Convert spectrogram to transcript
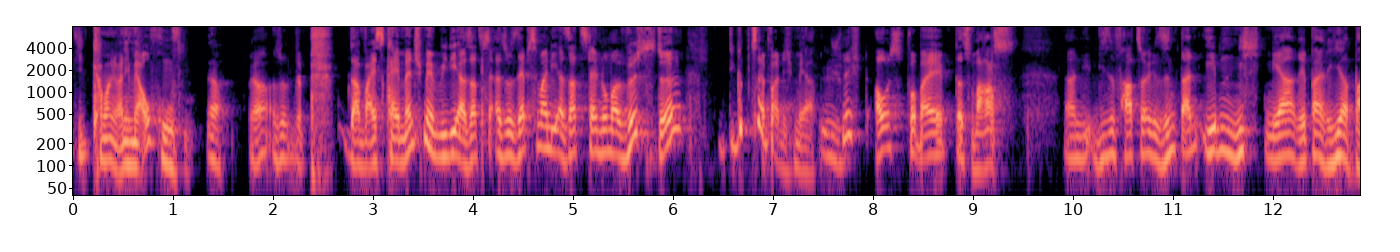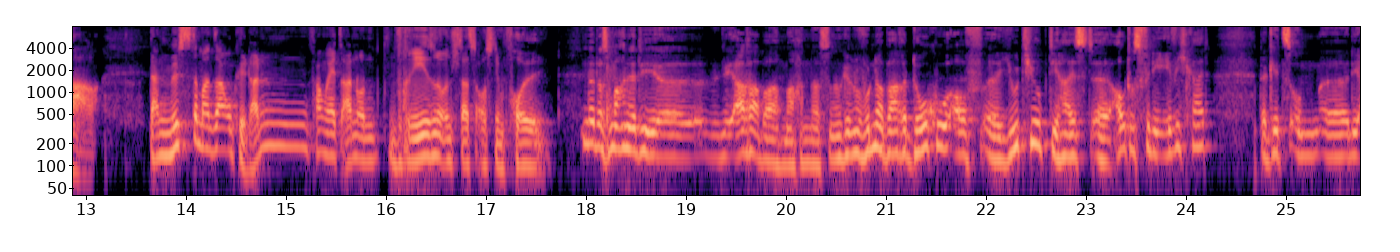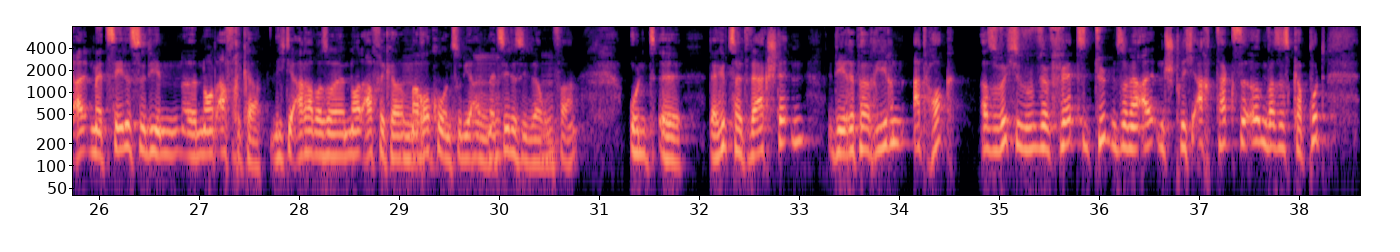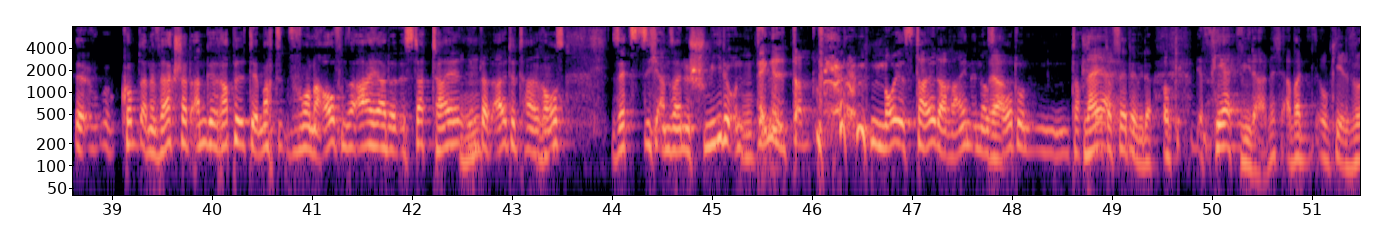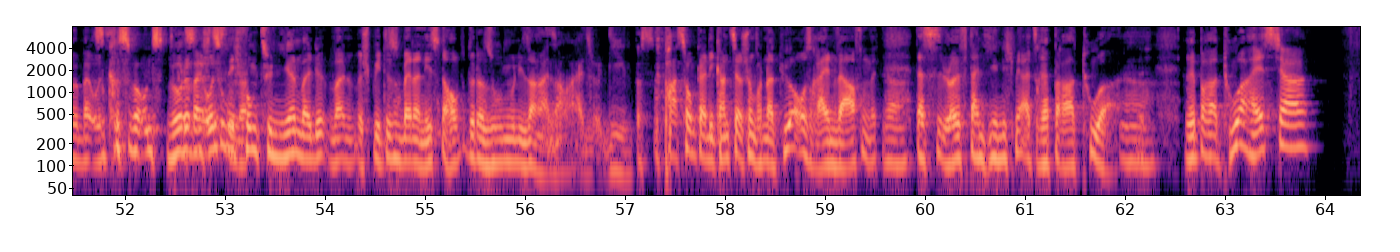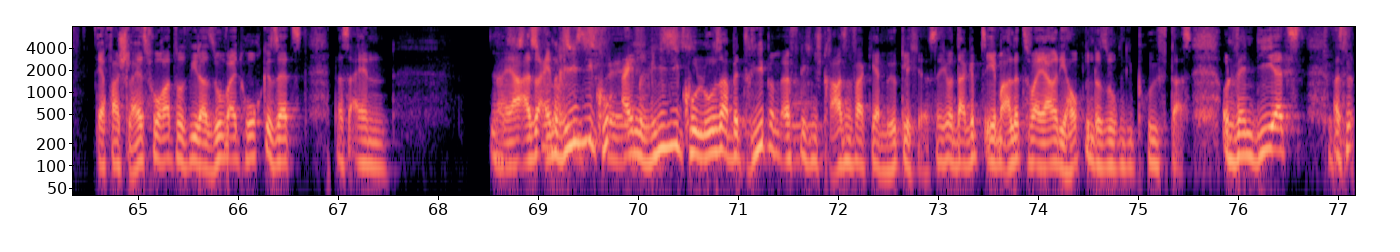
die kann man gar nicht mehr aufrufen. Ja. Ja, also pff, da weiß kein Mensch mehr, wie die Ersatz, also selbst wenn man die Ersatzteilnummer wüsste, die gibt's einfach nicht mehr. Schlicht aus, vorbei, das war's. Ja, die, diese Fahrzeuge sind dann eben nicht mehr reparierbar. Dann müsste man sagen, okay, dann fangen wir jetzt an und fräsen uns das aus dem Vollen. Na, das machen ja die, äh, die Araber machen das. Und es gibt eine wunderbare Doku auf äh, YouTube, die heißt äh, Autos für die Ewigkeit. Da geht's um äh, die alten Mercedes, die in äh, Nordafrika, nicht die Araber, sondern in Nordafrika, Marokko und so, die alten Mercedes, die da rumfahren. Und äh, da gibt's halt Werkstätten, die reparieren ad hoc. Also wirklich, wer fährt ein Typ mit so einer alten Strich 8 Taxe, irgendwas ist kaputt, äh, kommt an eine Werkstatt angerappelt, der macht vorne auf und sagt, ah ja, das ist das Teil, nimmt das alte Teil raus, setzt sich an seine Schmiede und dengelt das ein neues Teil da rein in das Ja. Auto und einen Tag später fährt er wieder. Okay, fährt wieder, nicht? Aber okay, das würde bei uns, du bei uns- würde bei nicht uns nicht zugelassen. funktionieren, weil, die- weil spätestens bei der nächsten Hauptuntersuchung, wo die sagen, also, also die Passung da, die kannst du ja schon von der Tür aus reinwerfen. nicht? Das läuft dann hier nicht mehr als Reparatur. nicht? Reparatur heißt ja, der Verschleißvorrat wird wieder so weit hochgesetzt, dass ein naja, das ist also ein Risiko, ein risikoloser Betrieb im öffentlichen Straßenverkehr möglich ist. Nicht? Und da gibt's eben alle zwei Jahre die Hauptuntersuchung, die prüft das. Und wenn die jetzt, was,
